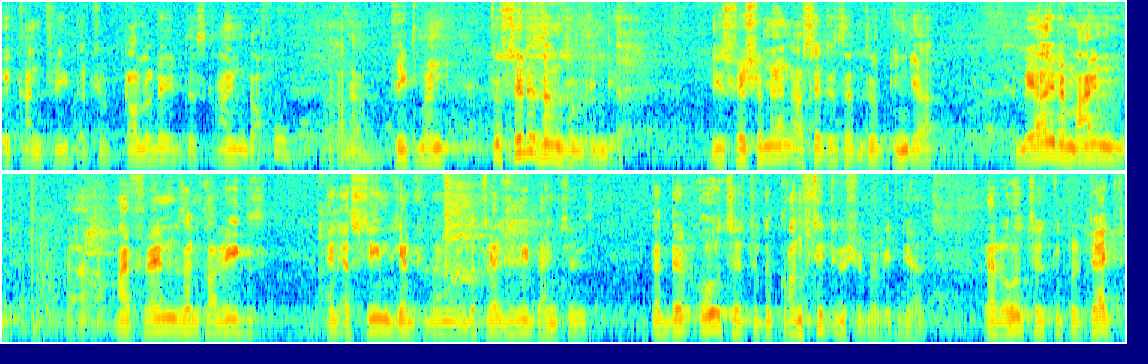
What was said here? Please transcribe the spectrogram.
a country that should tolerate this kind of uh, treatment to citizens of India. These fishermen are citizens of India. May I remind uh, my friends and colleagues and esteemed gentlemen on the Treasury benches that their oath is to the Constitution of India. Their oath is to protect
